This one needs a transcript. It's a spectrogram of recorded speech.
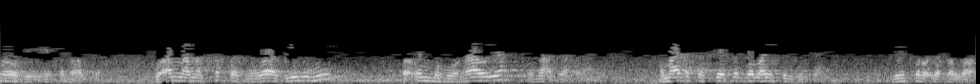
فهو في عيشة وأما من خفت موازينه فأمه هاوية وما أدراك وما أدراك الشيء الله يكون الإنسان رؤية الله.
